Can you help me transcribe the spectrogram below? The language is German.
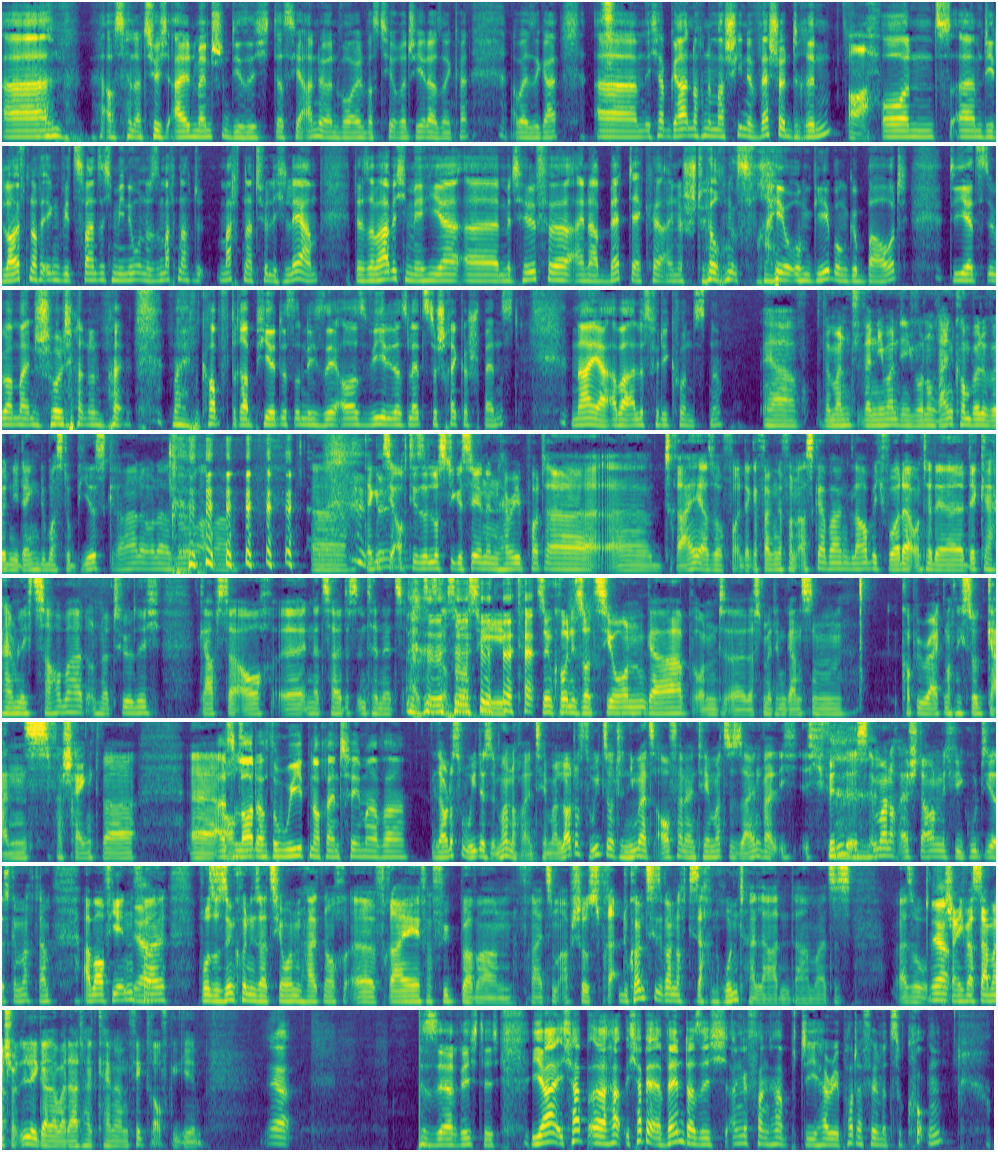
ähm, außer natürlich allen Menschen, die sich das hier anhören wollen, was theoretisch jeder sein kann, aber ist egal. Ähm, ich habe gerade noch eine Maschine Wäsche drin Oh. und ähm, die läuft noch irgendwie 20 Minuten. Das macht, nach, macht natürlich Lärm. Deshalb habe ich mir hier äh, mit Hilfe einer Bettdecke eine störungsfreie Umgebung gebaut, die jetzt über meinen Schultern und mein, meinen Kopf drapiert ist und ich sehe aus wie das letzte Schreckgespenst. Naja, aber alles für die Kunst, ne? Ja, wenn man, wenn jemand in die Wohnung reinkommen würde, würden die denken, du masturbierst gerade oder so. Aber äh, da gibt's ja auch diese lustige Szene in Harry Potter äh, 3, also von der Gefangene von Azkaban, glaube ich, wo er da unter der Decke heimlich zaubert. Und natürlich gab's da auch äh, in der Zeit des Internets, als es noch sowas wie Synchronisation gab und äh, das mit dem ganzen Copyright noch nicht so ganz verschränkt war. Äh, Als Lord of the Weed noch ein Thema war. Lord of the Weed ist immer noch ein Thema. Lord of the Weed sollte niemals aufhören, ein Thema zu sein, weil ich, ich finde es immer noch erstaunlich, wie gut die das gemacht haben. Aber auf jeden Ja. Fall, wo so Synchronisationen halt noch äh, frei verfügbar waren, frei zum Abschuss. Frei, du konntest sogar noch die Sachen runterladen damals. Das, also Ja. wahrscheinlich war es damals schon illegal, aber da hat halt keiner einen Fick drauf gegeben. Ja. Sehr richtig. Ja, ich habe äh, hab, ich hab ja erwähnt, dass ich angefangen habe, die Harry Potter Filme zu gucken.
